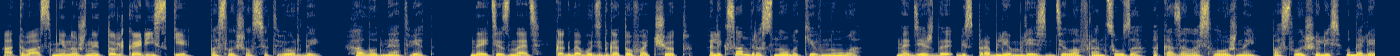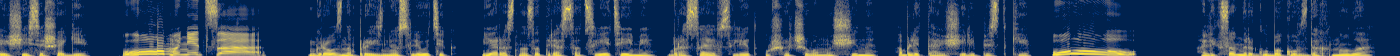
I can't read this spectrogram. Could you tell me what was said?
«От вас мне нужны только риски», — послышался твердый, холодный ответ. «Дайте знать, когда будет готов отчет. Александра снова кивнула, Надежда без проблем влезть в дела француза оказалась ложной. Послышались удаляющиеся шаги. «Умница!» — грозно произнес Лютик, яростно затряс соцветиями, бросая вслед ушедшего мужчины облетающие лепестки. у, -у, Александра глубоко вздохнула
